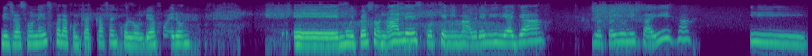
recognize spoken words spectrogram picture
Mis razones para comprar casa en Colombia fueron eh, muy personales porque mi madre vive allá, yo soy única hija y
